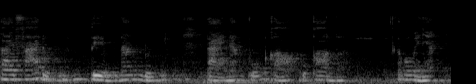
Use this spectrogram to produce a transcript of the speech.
khai phá được những tiềm năng, được những tài năng vốn có của con nữa. Các bố mẹ nha.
